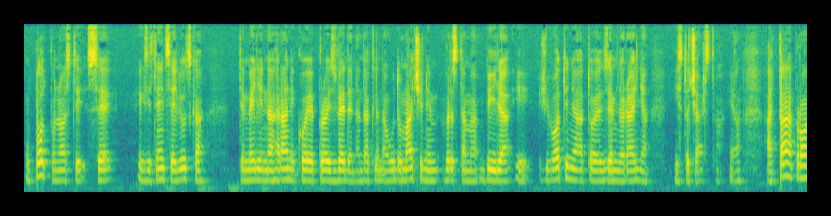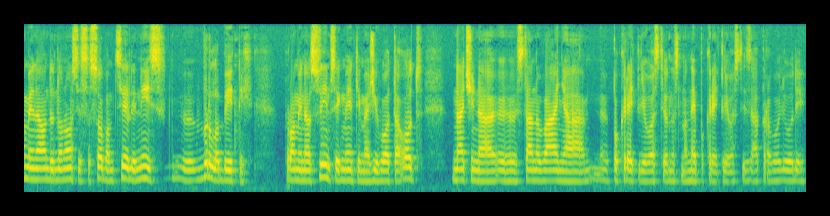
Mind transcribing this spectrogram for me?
u potpunosti se egzistencija ljudska temelji na hrani koja je proizvedena, dakle na udomaćenim vrstama bilja i životinja, a to je zemljoradnja i stočarstvo. Jel? A ta promjena onda donosi sa sobom cijeli niz e, vrlo bitnih promjena u svim segmentima života, od načina e, stanovanja, pokretljivosti, odnosno nepokretljivosti zapravo ljudi.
